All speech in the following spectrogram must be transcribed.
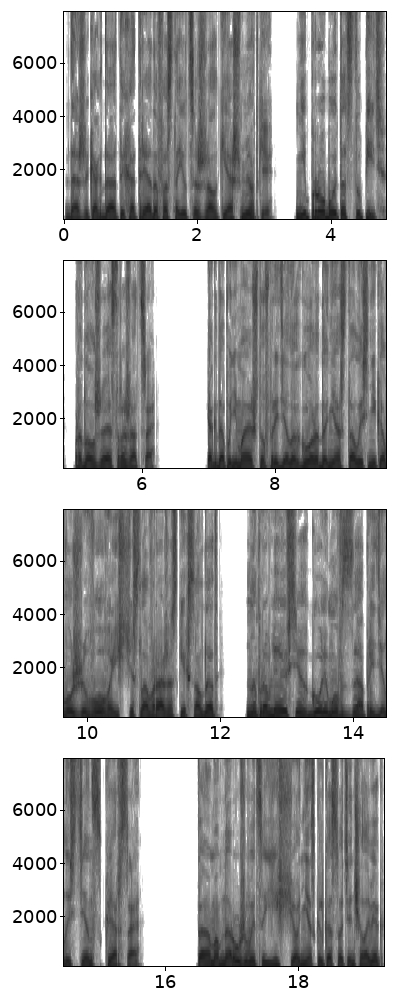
Даже когда от их отрядов остаются жалкие ошметки, не пробуют отступить, продолжая сражаться. Когда понимаю, что в пределах города не осталось никого живого из числа вражеских солдат, направляю всех големов за пределы стен Скерса. Там обнаруживается еще несколько сотен человек,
